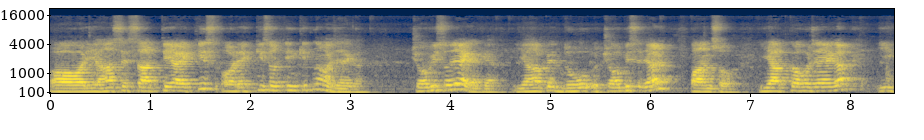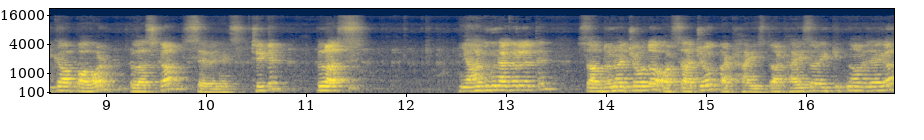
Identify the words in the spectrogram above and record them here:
और यहाँ से सात थे इक्कीस और इक्कीस और तीन कितना हो जाएगा? चौबीस हो जाएगा क्या? यहाँ पे दो, चौबीस हज़ार पाँच सौ। ये आपका हो जाएगा e का पावर प्लस का सेवन एक्स ठीक है? प्लस यहाँ भी गुना कर लेते हैं। सात दुना चौदह और सात चौक अट्ठाईस तो अट्ठाईस और एक कितना हो जाएगा?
